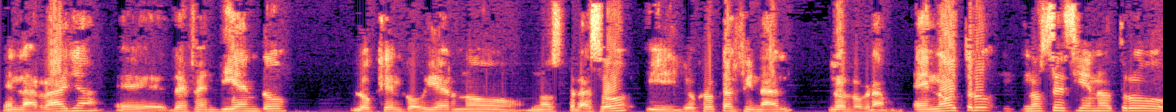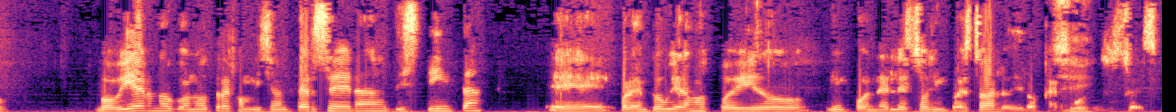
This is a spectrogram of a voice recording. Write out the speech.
en la raya, eh, defendiendo lo que el gobierno nos trazó y yo creo que al final lo logramos. En otro, no sé si en otro gobierno, con otra comisión tercera distinta, eh, por ejemplo, hubiéramos podido imponerle estos impuestos a los hidrocarburos.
